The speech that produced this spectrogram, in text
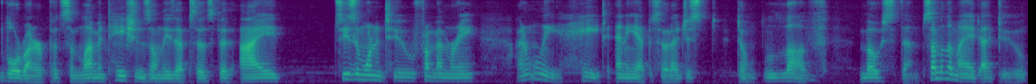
Lorerunner put some lamentations on these episodes but i season one and two from memory i don't really hate any episode i just don't love most of them some of them i, I do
